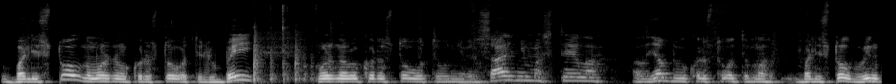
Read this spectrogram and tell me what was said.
балістол, ну, можна використовувати будь-який. Можна використовувати універсальні мастила, але я буду використовувати балістол, бо він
